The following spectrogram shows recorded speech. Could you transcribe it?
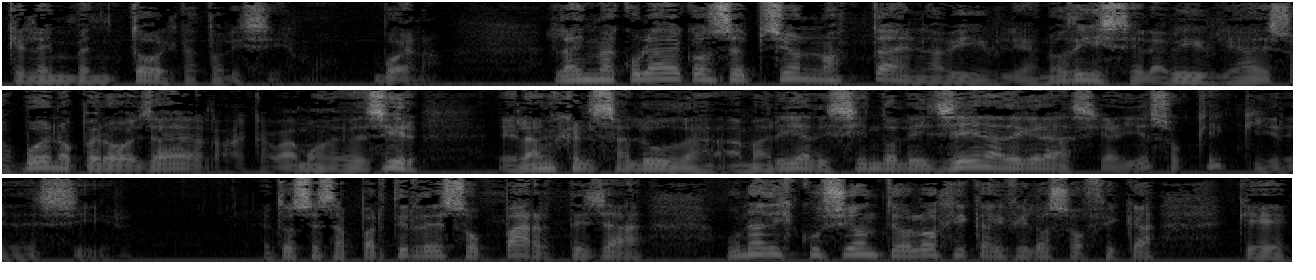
que la inventó el catolicismo. Bueno, la Inmaculada Concepción no está en la Biblia, no dice la Biblia eso. Bueno, pero ya acabamos de decir, el ángel saluda a María diciéndole llena de gracia. ¿Y eso qué quiere decir? Entonces, a partir de eso parte ya una discusión teológica y filosófica que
